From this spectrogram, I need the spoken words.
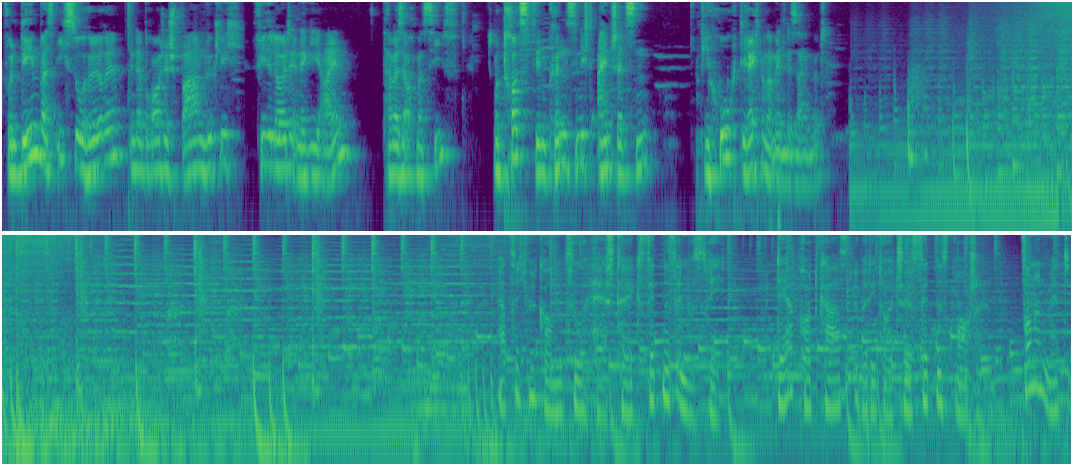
Von dem, was ich so höre in der Branche, sparen wirklich viele Leute Energie ein, teilweise auch massiv. Und trotzdem können sie nicht einschätzen, wie hoch die Rechnung am Ende sein wird. Herzlich willkommen zu Hashtag Fitnessindustrie, der Podcast über die deutsche Fitnessbranche. Von und mit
